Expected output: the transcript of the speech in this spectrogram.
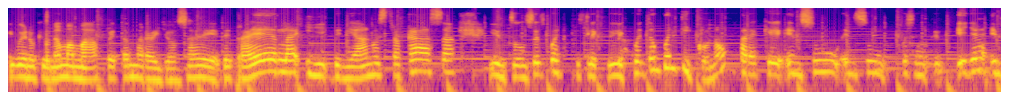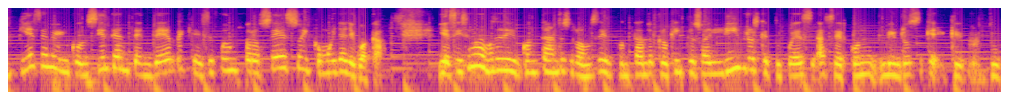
y bueno, que una mamá fue tan maravillosa de, de, traerla y venía a nuestra casa y entonces, bueno, pues le, le, cuenta un cuentico, ¿no? Para que en su, en su, pues ella empiece en el inconsciente a entender de que ese fue un proceso y cómo ella llegó acá. Y así se lo vamos a seguir contando, se lo vamos a seguir contando. Creo que incluso hay libros que tú puedes hacer con libros que, que tú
